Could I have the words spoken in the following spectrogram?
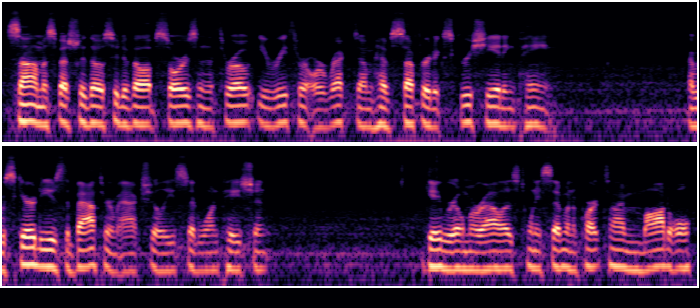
Some, especially those who develop sores in the throat, urethra, or rectum, have suffered excruciating pain. I was scared to use the bathroom, actually, said one patient. Gabriel Morales, 27, a part time model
